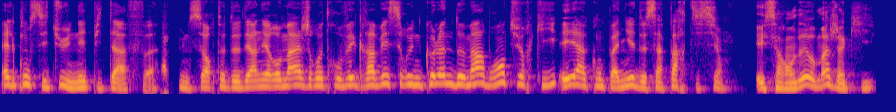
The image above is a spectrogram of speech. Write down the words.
elle constitue une épitaphe. Une sorte de dernier hommage retrouvé gravé sur une colonne de marbre en Turquie et accompagné de sa partition. Et ça rendait hommage à qui?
